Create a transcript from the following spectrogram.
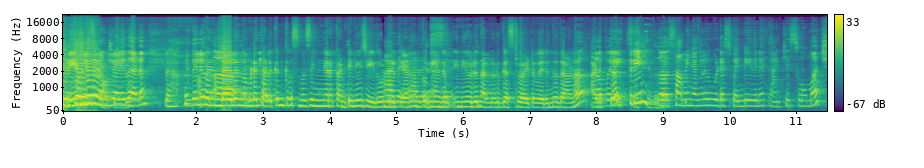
ശരിക്കും എൻജോയ് അപ്പൊ എന്തായാലും നമ്മുടെ കളിക്കൻ ക്രിസ്മസ് ഇങ്ങനെ കണ്ടിന്യൂ ചെയ്തുകൊണ്ടിരിക്കുകയാണ്. നമുക്ക് വീണ്ടും ഇനി ഒരു നല്ലൊരു ഗസ്റ്റുമായിട്ട് വരുന്നതാണ്. അതുപോലെ ഇത്രയും സമയം ഞങ്ങൾ കൂടെ സ്പെൻഡ് ചെയ്തതിന് താങ്ക് യു സോ മച്ച്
